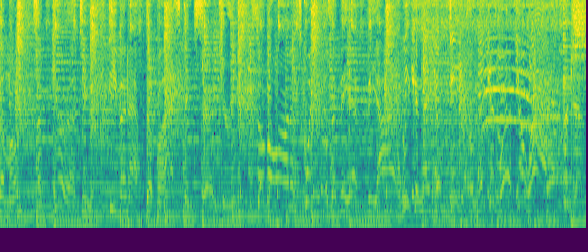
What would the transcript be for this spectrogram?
Maximum security, even after plastic surgery. So go on and squeal, at the FBI, we can make a deal, make it worth your while.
